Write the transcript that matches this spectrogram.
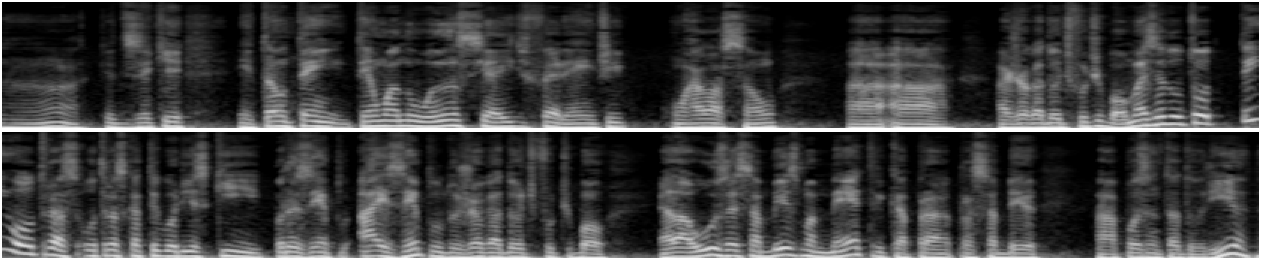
Ah, quer dizer que então tem, tem uma nuance aí diferente com relação a, a, jogador de futebol. Mas, doutor, tem outras, outras categorias que, por exemplo, a exemplo do jogador de futebol, ela usa essa mesma métrica para saber a aposentadoria?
